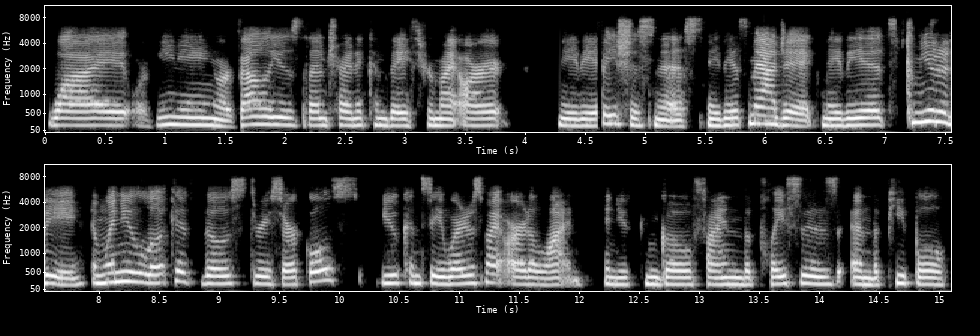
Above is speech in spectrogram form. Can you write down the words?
why or meaning or values that i'm trying to convey through my art Maybe it's spaciousness, maybe it's magic, maybe it's community. And when you look at those three circles, you can see where does my art align? And you can go find the places and the people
